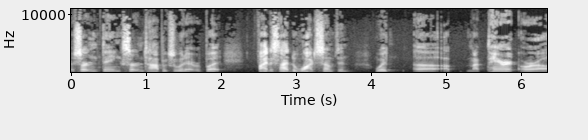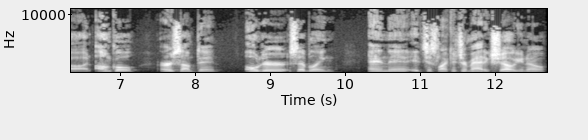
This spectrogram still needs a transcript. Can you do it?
or certain things, certain topics or whatever. But if I decide to watch something with uh, my parent or uh, an uncle or something, older sibling, and then it's just like a dramatic show, you know.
